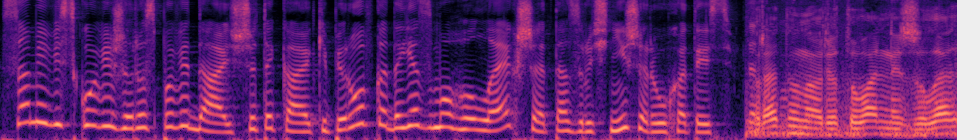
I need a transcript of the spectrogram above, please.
Самі військові ж розповідають, що така екіпіровка дає змогу легше та зручніше рухатись. Передано рятувальний жилет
